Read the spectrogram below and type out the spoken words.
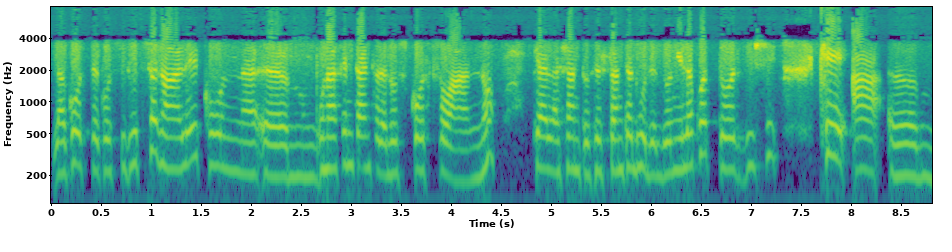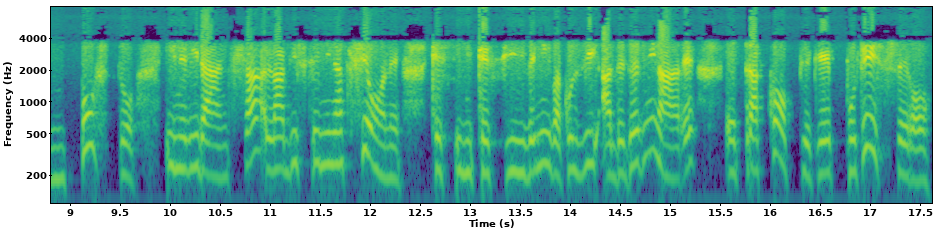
la Corte Costituzionale con ehm, una sentenza dello scorso anno, che è la 162 del 2014, che ha ehm, posto in evidenza la discriminazione che si, che si veniva così a determinare eh, tra coppie che potessero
